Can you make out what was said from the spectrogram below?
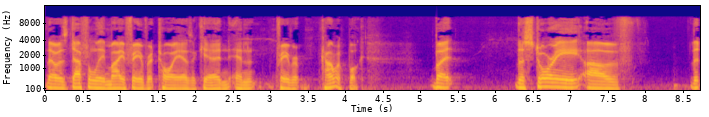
that was definitely my favorite toy as a kid and favorite comic book, but the story of the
